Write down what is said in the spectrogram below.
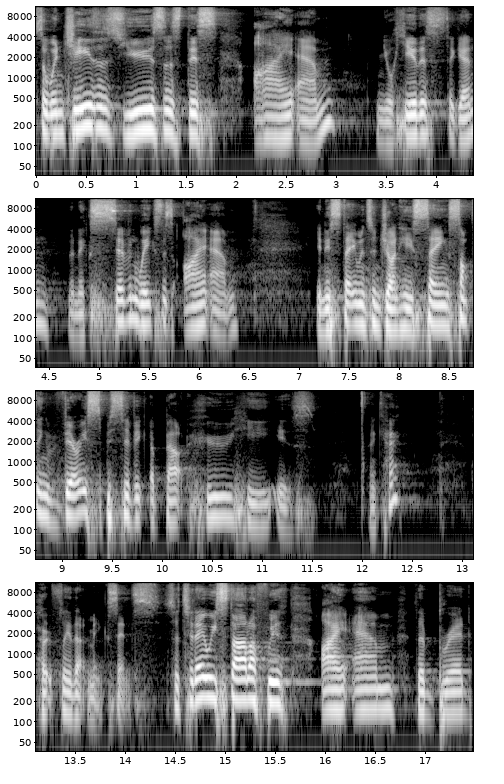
So when Jesus uses this I am, and you'll hear this again the next seven weeks, this I am, in his statements in John, he's saying something very specific about who he is. Okay? Hopefully that makes sense. So today we start off with I am the bread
